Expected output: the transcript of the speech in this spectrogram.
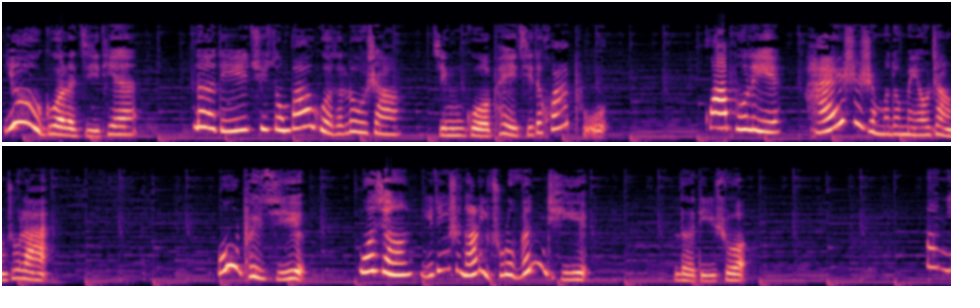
又过了几天，乐迪去送包裹的路上，经过佩奇的花圃，花圃里还是什么都没有长出来。哦，佩奇，我想一定是哪里出了问题。乐迪说：“哦，你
